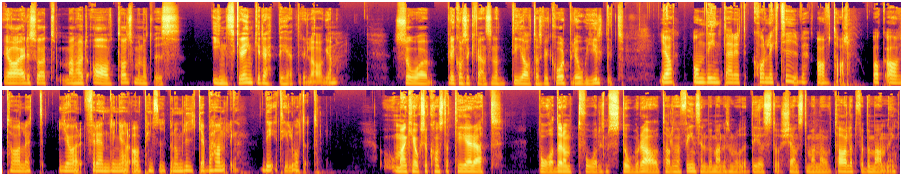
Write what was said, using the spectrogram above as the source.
Ja, är det så att man har ett avtal som på något vis inskränker rättigheter i lagen så blir konsekvensen att det avtalsvillkoret blir ogiltigt. Ja, om det inte är ett kollektivavtal och avtalet gör förändringar av principen om lika behandling. Det är tillåtet. Och man kan också konstatera att båda de två liksom stora avtalen som finns inom bemanningsområdet, dels då tjänstemannaavtalet för bemanning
